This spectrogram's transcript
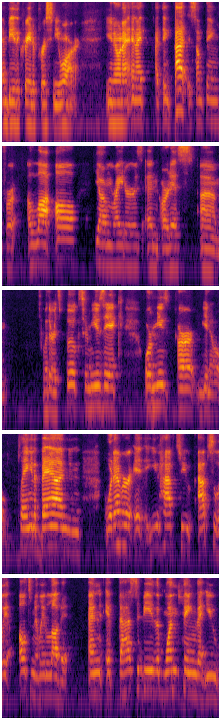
and be the creative person you are. You know, and I and I, I think that is something for a lot all young writers and artists, um, whether it's books or music or music or you know playing in a band and whatever it, you have to absolutely ultimately love it and it that has to be the one thing that you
